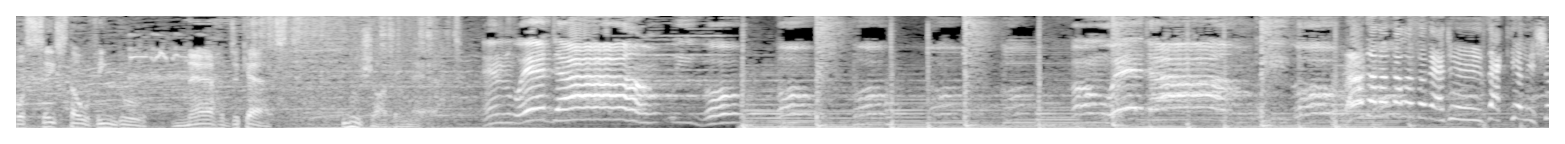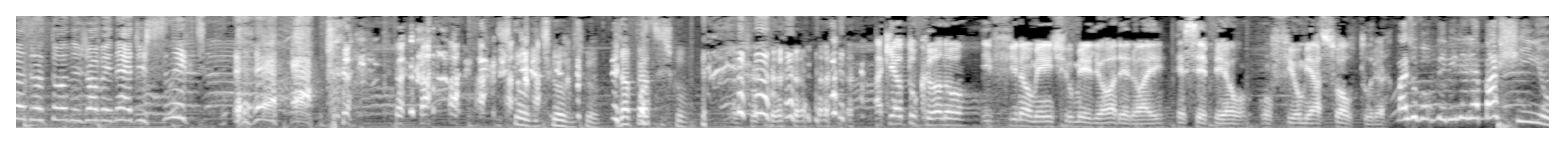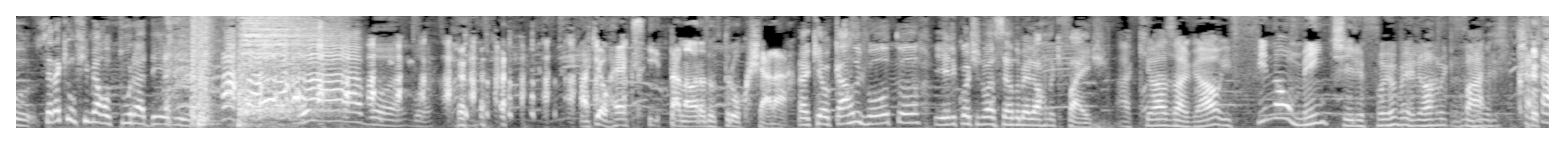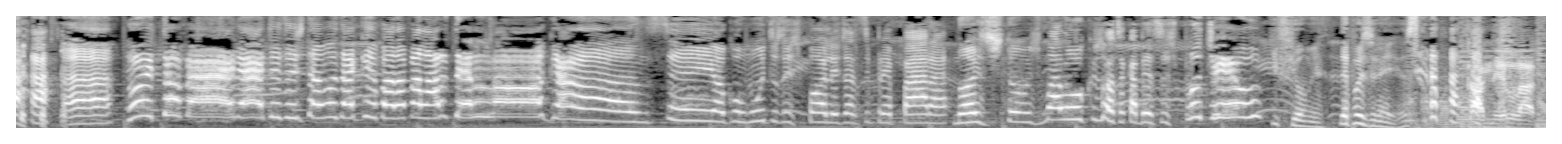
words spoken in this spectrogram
Você está ouvindo Nerdcast no Jovem Nerd. And way down we go, go, go, go, go, go, way down we go. Landa, landa, landa, nerds! Aqui é Alexandre Antônio, Jovem Nerd Snicked. desculpa, desculpa, desculpa. Já peço desculpa. Aqui é o Tucano e finalmente o melhor herói recebeu um filme à sua altura. Mas o Wolverine ele é baixinho. Será que um filme à altura dele. ah, boa, boa. Aqui é o Rex e tá na hora do troco, xará. Aqui é o Carlos Voltor e ele continua sendo o melhor no que faz. Aqui é o Azagal e finalmente ele foi o melhor no que faz. Muito bem, nerds! Estamos aqui para falar de Logan! Sim, com muitos spoilers, já se prepara. Nós estamos malucos, nossa cabeça explodiu. Que filme? Depois e-mails. Canelada.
